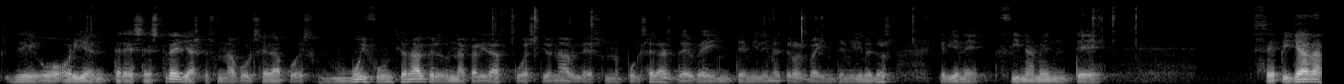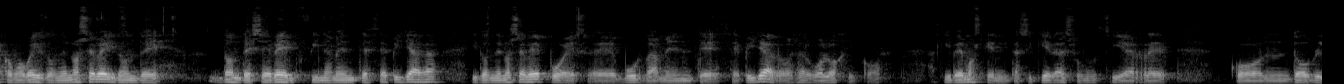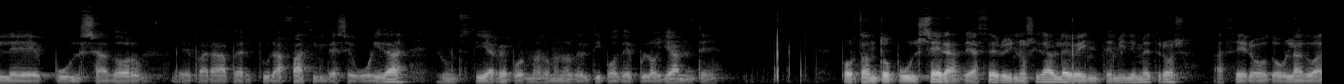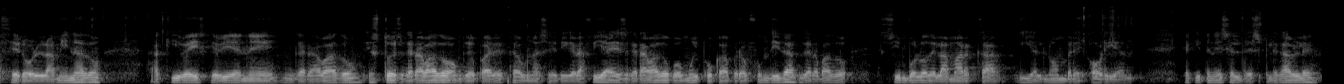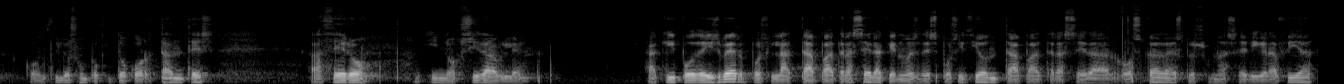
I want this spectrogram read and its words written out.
digo, Orient 3 estrellas, que es una pulsera pues muy funcional pero de una calidad cuestionable. Es una pulsera de 20 milímetros, 20 milímetros que viene finamente cepillada, como veis, donde no se ve y donde, donde se ve finamente cepillada y donde no se ve pues eh, burdamente cepillado, es algo lógico. Aquí vemos que ni tan siquiera es un cierre con doble pulsador eh, para apertura fácil de seguridad, es un cierre pues más o menos del tipo deployante. Por tanto, pulsera de acero inoxidable 20 milímetros, acero doblado, acero laminado. Aquí veis que viene grabado. Esto es grabado, aunque parezca una serigrafía, es grabado con muy poca profundidad, grabado símbolo de la marca y el nombre Orient. Y aquí tenéis el desplegable con filos un poquito cortantes, acero inoxidable. Aquí podéis ver pues la tapa trasera que no es de exposición, tapa trasera roscada, esto es una serigrafía,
